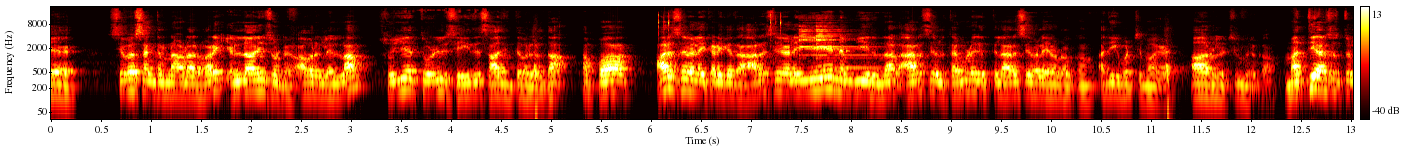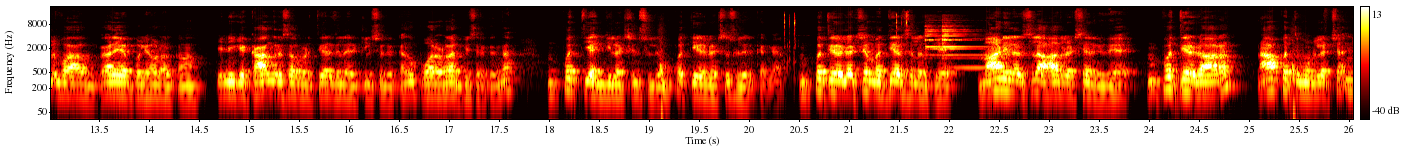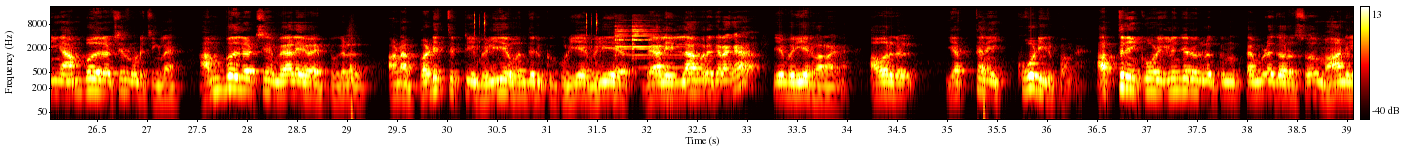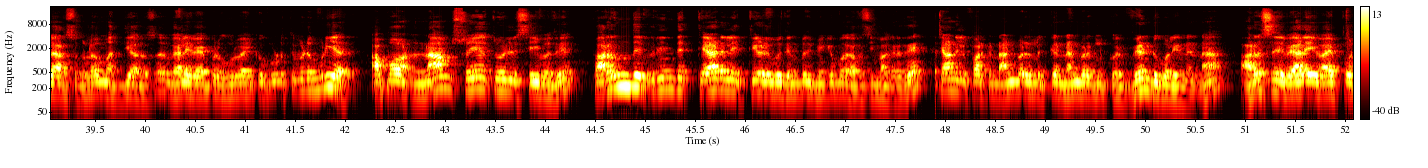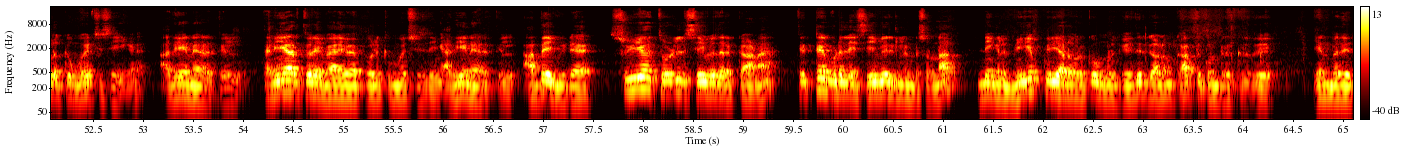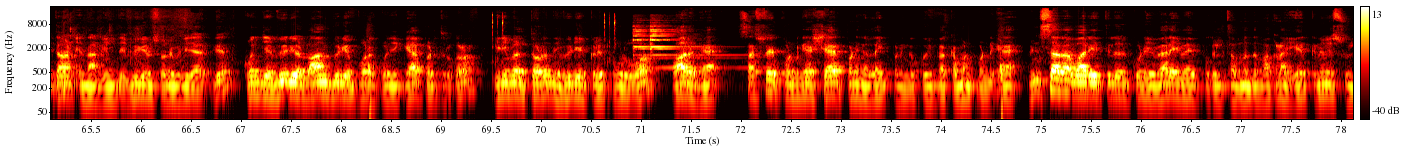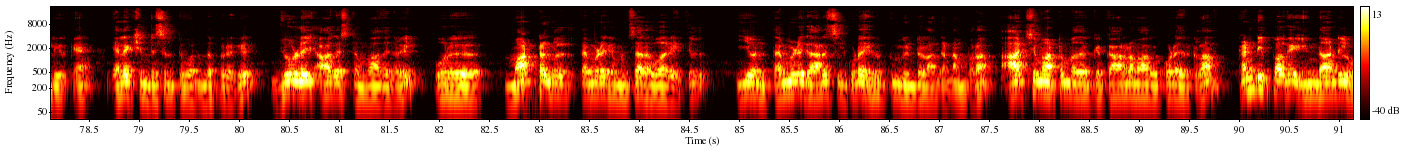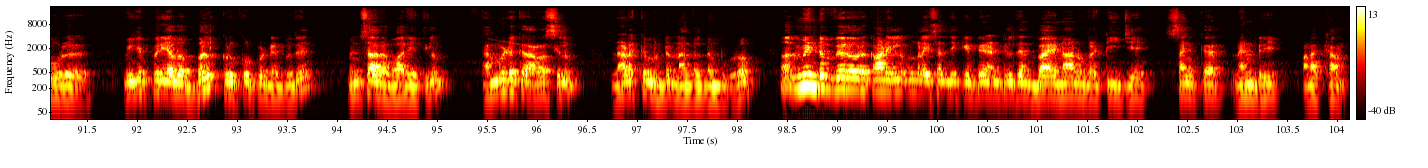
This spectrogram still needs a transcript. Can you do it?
சிவசங்கர் நாடார் வரை எல்லாரையும் சொல்றாங்க அவர்கள் எல்லாம் சுய தொழில் செய்து சாதித்தவர்கள் தான். அப்போ அரசு வேலை கிடைக்காது அரசு வேலையே நம்பி இருந்தால் அரசு வேலை தமிழகத்தில் அரசு வேலை எவ்வளவு இருக்கும்? அதிகபட்சமாக ஆறு லட்சம் இருக்கும். மத்திய அரசு தொழில் வேலைவாய்ப்புகள் எவ்வளவு இருக்கும்? இன்னைக்கு காங்கிரஸ் அவரோட தேர்தல் அறிக்கையில் சொல்லியிருக்காங்க போராட பேசியிருக்காங்க. முப்பத்தி அஞ்சு லட்சம் சொல்லி முப்பத்தி ஏழு லட்சம் சொல்லியிருக்காங்க. முப்பத்தி ஏழு லட்சம் மத்திய அரசுல இருக்கு மாநில அரசுல ஆறு லட்சம் இருக்குது. முப்பத்தி ஏழு ஆறம் நாற்பத்தி மூணு லட்சம். நீங்க ஐம்பது லட்சம் கொடுத்தீங்களேன் ஐம்பது லட்சம் வேலை வாய்ப்புகள் ஆனா படித்துட்டு வெளியே வந்திருக்கக்கூடிய வெளியே வேலை இல்லாமல் இருக்கிறாங்க வெளியே வராங்க. அவர்கள் எத்தனை கோடி இருப்பாங்க? அத்தனை கோடி இளைஞர்களுக்கும் தமிழக அரசோ மாநில அரசுகளோ மத்திய அரசோ வேலை வாய்ப்பை உருவாக்கி கொடுத்து விட முடியாது. அப்போ நாம் சுய தொழில் செய்வது பறந்து விரிந்த தேடலை தேடுவது என்பது மிக மிக அவசியமாகிறது. சேனலில் பார்க்கின்ற நண்பர்களுக்கு நண்பர்களுக்கு ஒரு வேண்டுகோள் என்னன்னா அரசு வேலை வாய்ப்புகளுக்கு முயற்சி செய்யுங்க. அதே நேரத்தில் தனியார் துறை வேலை வாய்ப்புகளுக்கு முயற்சி செய்யுங்க. அதே நேரத்தில் அதை விட சுய தொழில் செய்வதற்கான திட்டமிடலை செய்வீர்கள் என்று சொன்னால் நீங்கள் மிகப்பெரிய அளவிற்கு உங்களுக்கு எதிர்காலம் காத்து கொண்டிருக்கிறது என்பதைத்தான் நான் இந்த வீடியோவில் சொல்ல வேண்டியதாக இருக்குது கொஞ்சம் வீடியோ லாங் வீடியோ போட கொஞ்சம் கேப் எடுத்துருக்குறோம். இனிமேல் தொடர்ந்து வீடியோக்களை போடுவோம். பாருங்கள் சப்ஸ்கிரைப் பண்ணுங்கள் ஷேர் பண்ணுங்கள் லைக் பண்ணுங்கள் குறிப்பாக கமெண்ட் பண்ணுங்கள் மின்சார வாரியத்தில் இருக்கக்கூடிய வேலை வாய்ப்புகள் சம்பந்தமாக நான் ஏற்கனவே சொல்லியிருக்கேன். எலெக்ஷன் ரிசல்ட் வந்த பிறகு ஜூலை ஆகஸ்ட் மாதங்களில் ஒரு மாற்றங்கள் தமிழக மின்சார வாரியத்தில் ஈவன் தமிழக அரசில் கூட இருக்கும் என்று நாங்கள் நம்புகிறோம் ஆட்சி மாற்றம் அதற்கு காரணமாக கூட இருக்கலாம். கண்டிப்பாக இந்த ஆண்டில் ஒரு மிகப்பெரிய அளவு பல்க் ரெக்ரூட்மெண்ட் என்பது மின்சார வாரியத்திலும் தமிழக அரசிலும் நடக்கும் என்று நாங்கள் நம்புகிறோம். மீண்டும் வேறொரு காணியில் உங்களை சந்திக்கின்றேன். அன்றில் தன் பாய் நான் உங்கள் டிஜே சங்கர். நன்றி. வணக்கம்.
